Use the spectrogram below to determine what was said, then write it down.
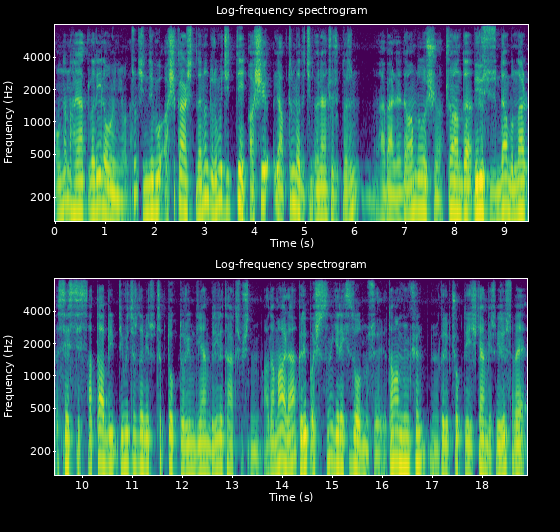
onların hayatlarıyla oynuyorlar. Şimdi bu aşı karşıtlarının durumu ciddi. Aşı yaptırmadığı için ölen çocukların haberleri devam dolaşıyor. Şu anda virüs yüzünden bunlar sessiz. Hatta bir Twitter'da bir tıp doktoruyum diyen biriyle tartışmıştım. Adam hala grip aşısının gereksiz olduğunu söylüyor. Tamam mümkün. Grip çok değişken bir virüs ve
